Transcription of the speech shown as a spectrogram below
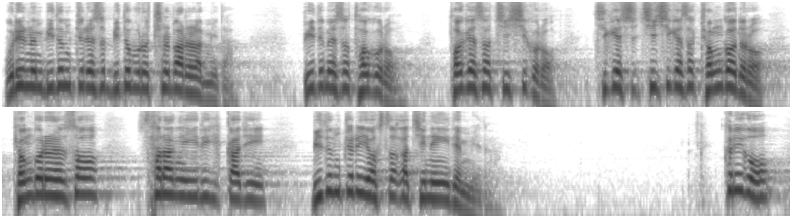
우리는 믿음줄에서 믿음으로 출발을 합니다. 믿음에서 덕으로 덕에서 지식으로 지식에서, 경건으로 경건에서 사랑에 이르기까지 믿음줄의 역사가 진행이 됩니다. 그리고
